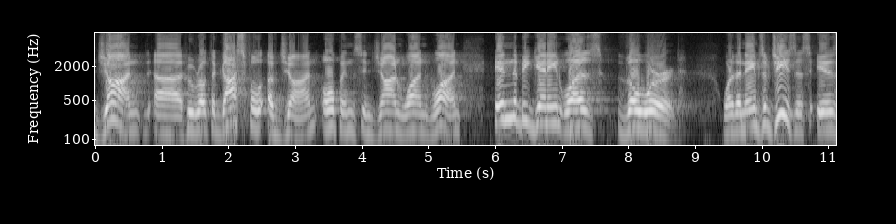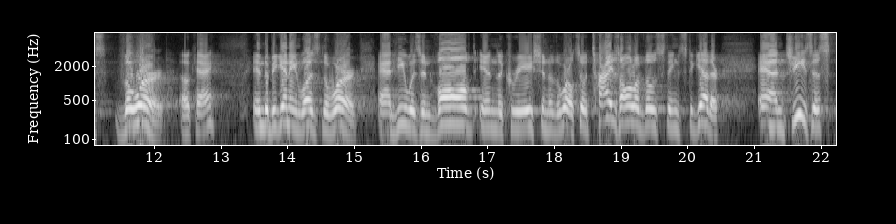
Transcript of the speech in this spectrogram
John, uh, who wrote the Gospel of John, opens in John 1 1. In the beginning was the Word. One of the names of Jesus is the Word, okay? In the beginning was the Word, and He was involved in the creation of the world. So it ties all of those things together. And Jesus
